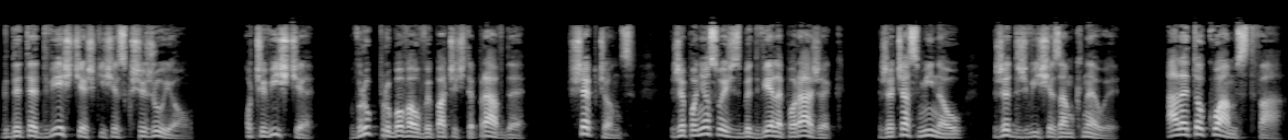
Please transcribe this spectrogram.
gdy te dwie ścieżki się skrzyżują. Oczywiście, wróg próbował wypaczyć tę prawdę, szepcząc, że poniosłeś zbyt wiele porażek, że czas minął, że drzwi się zamknęły. Ale to kłamstwa.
